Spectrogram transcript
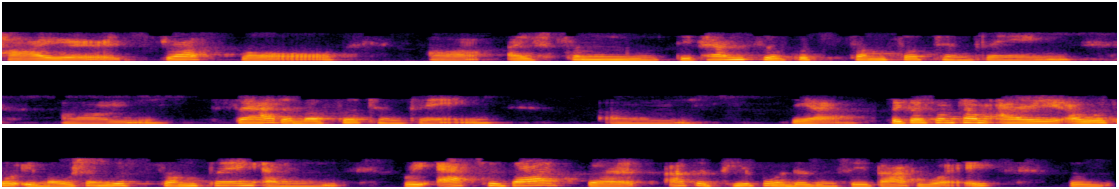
tired, stressful, uh, I some defensive with some certain thing, um, sad about certain thing. Um, yeah, because sometimes I, I was so emotional with something and react to that, but other people doesn't see that way. So,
